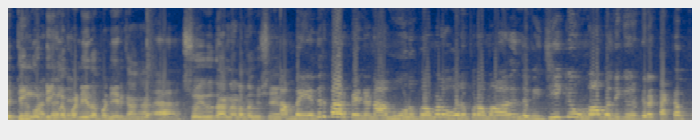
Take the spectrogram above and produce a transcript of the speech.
வெட்டிங் மாதிரி. ஒட்டிங்ல பண்ணி இதை பண்ணியிருக்காங்க. ஸோ இதுதான் நடந்த விஷயம். நம்ம எதிர்பார்ப்பு என்னன்னா மூணு ப்ரோமோல ஒரு ப்ரோமோவாவது இந்த விஜய்க்கும் உமாபதிக்கும் இருக்கிற டக்கப்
